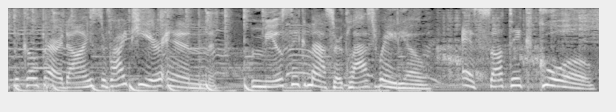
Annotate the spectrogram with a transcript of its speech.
tropical paradise right here in Music Masterclass Radio. Esoticool.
